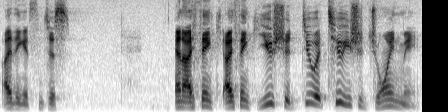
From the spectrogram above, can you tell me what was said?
I think it's just, and I think, I think you should do it too. You should join me.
